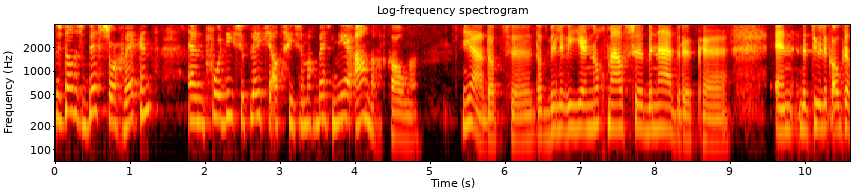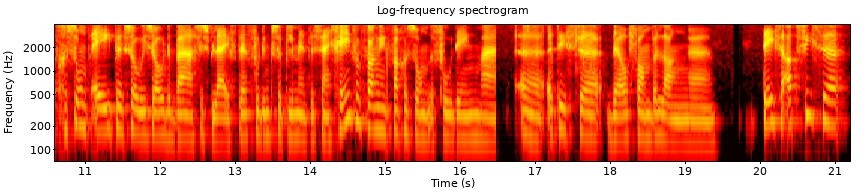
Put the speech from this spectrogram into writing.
Dus dat is best zorgwekkend. En voor die suppletieadviezen mag best meer aandacht komen. Ja, dat, uh, dat willen we hier nogmaals uh, benadrukken. En natuurlijk ook dat gezond eten sowieso de basis blijft. Hè. Voedingssupplementen zijn geen vervanging van gezonde voeding, maar het is uh, wel van belang. Uh, deze adviezen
